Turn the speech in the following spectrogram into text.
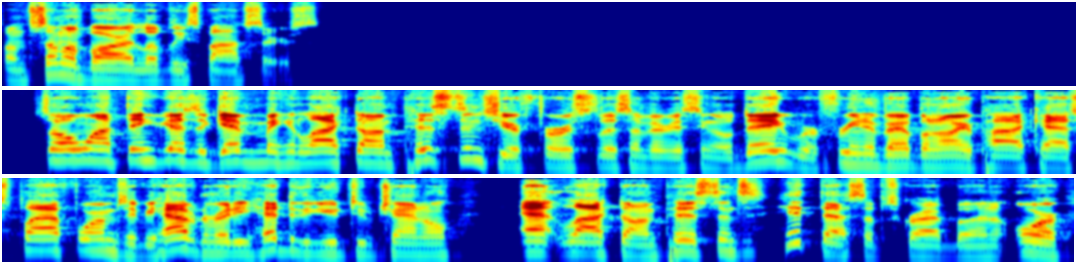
from some of our lovely sponsors. So I want to thank you guys again for making Locked On Pistons your first listen of every single day. We're free and available on all your podcast platforms. If you haven't already, head to the YouTube channel at Locked On Pistons, hit that subscribe button, or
